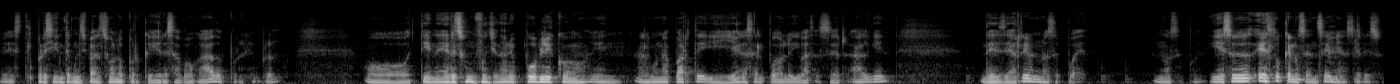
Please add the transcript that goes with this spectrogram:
este, presidente municipal solo porque eres abogado, por ejemplo. O tiene, eres un funcionario público en alguna parte y llegas al pueblo y vas a ser alguien. Desde arriba no se puede. No se puede. Y eso es lo que nos enseña a hacer eso.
